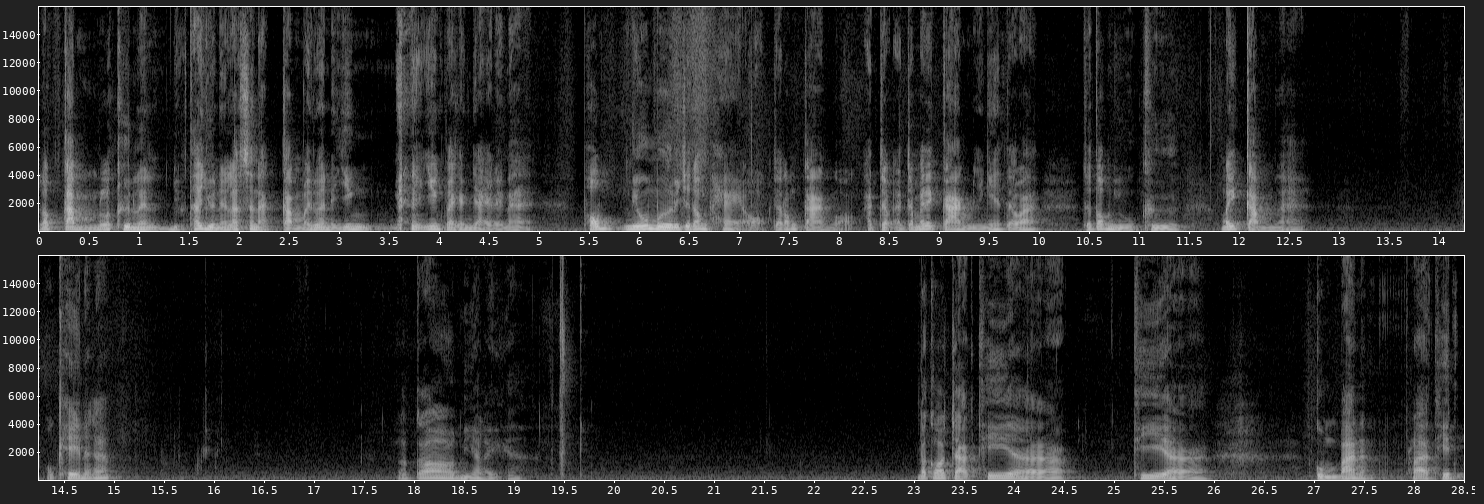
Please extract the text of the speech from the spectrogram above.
แล้วกำแล้วคืนเลยถ้าอยู่ในลักษณะกำไว้ด้วยเนี่ยยิ่งยิ่งไปกันใหญ่เลยนะฮะเพราะนิ้วมือนี่จะต้องแผ่ออกจะต้องกางออก อาจจะอาจจะไม่ได้กางอย่างเงี้ยแต่ว่าจะต้องอยู่คือ ไม่กำนะฮะ โอเคนะครับ แล้วก็มีอะไรอีกฮะแล้วก็จากที่ที่กลุ่มบ้านพระอาทิตย์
